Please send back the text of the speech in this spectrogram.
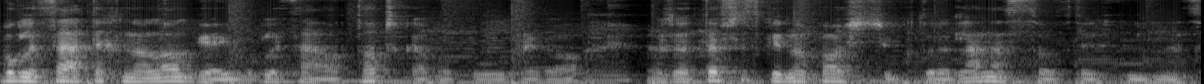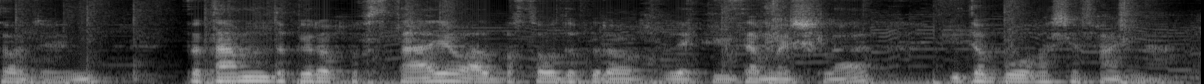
W ogóle cała technologia i w ogóle cała otoczka wokół tego, że te wszystkie nowości, które dla nas są w tej chwili na co dzień, to tam dopiero powstają albo są dopiero w jakimś zamyśle i to było właśnie fajne.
